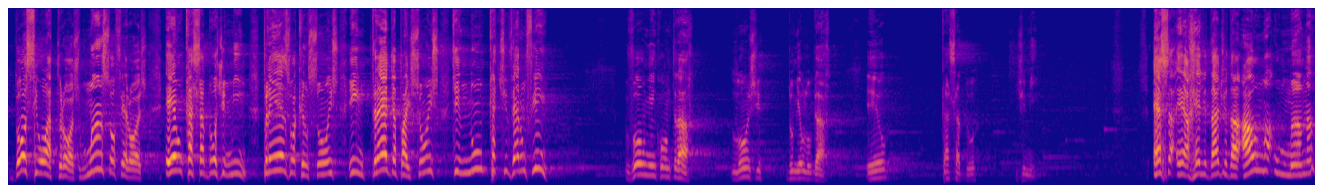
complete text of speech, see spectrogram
doce ou atroz, manso ou feroz, eu caçador de mim, preso a canções entregue a paixões que nunca tiveram fim. Vou me encontrar longe do meu lugar, eu, caçador de mim. Essa é a realidade da alma humana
